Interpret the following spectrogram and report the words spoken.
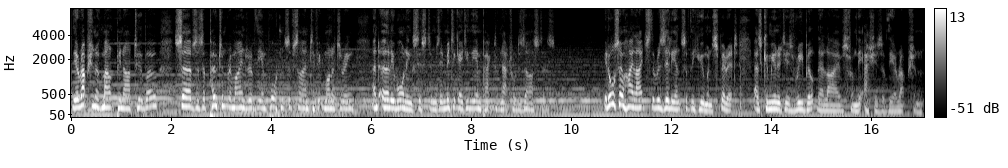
The eruption of Mount Pinatubo serves as a potent reminder of the importance of scientific monitoring and early warning systems in mitigating the impact of natural disasters. It also highlights the resilience of the human spirit as communities rebuilt their lives from the ashes of the eruption.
